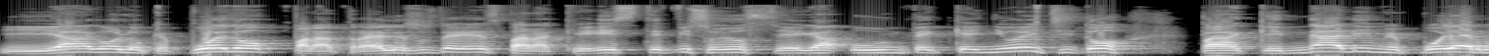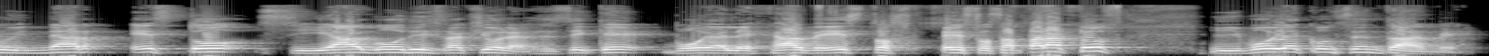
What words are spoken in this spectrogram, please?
y hago lo que puedo para traerles a ustedes para que este episodio sea un pequeño éxito para que nadie me pueda arruinar esto si hago distracciones. Así que voy a alejar de estos, estos aparatos y voy a concentrarme.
